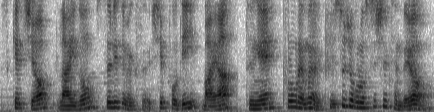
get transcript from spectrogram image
스케치업, 라이노, 3드 맥스, C4D, 마야 등의 프로그램을 필수적으로 쓰실 텐데요.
